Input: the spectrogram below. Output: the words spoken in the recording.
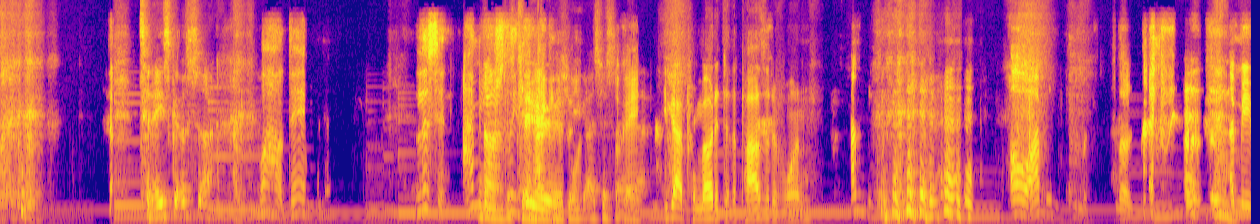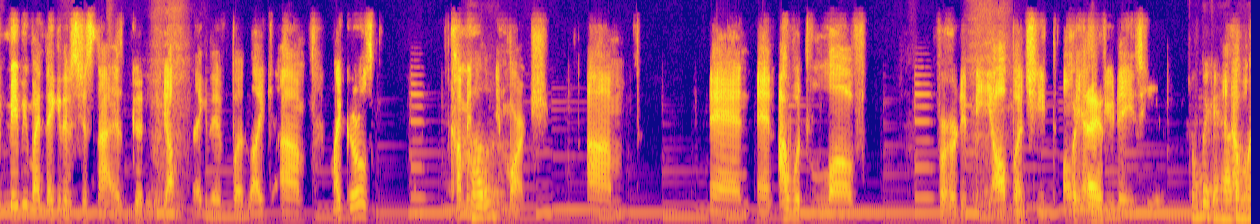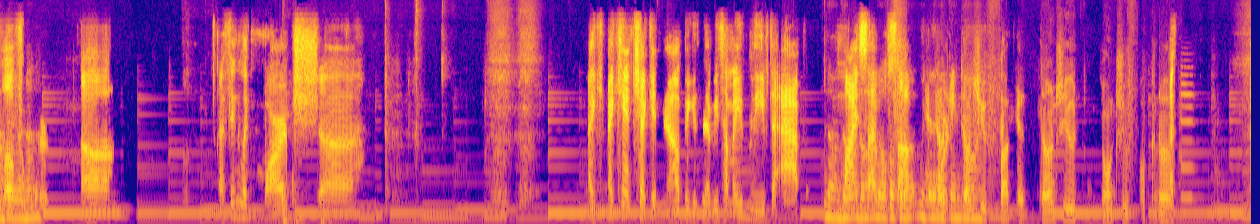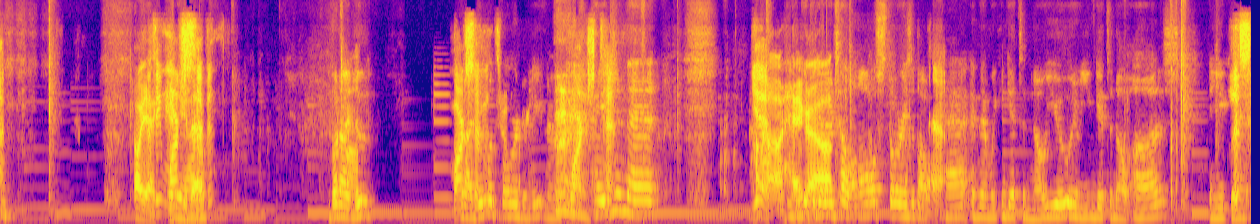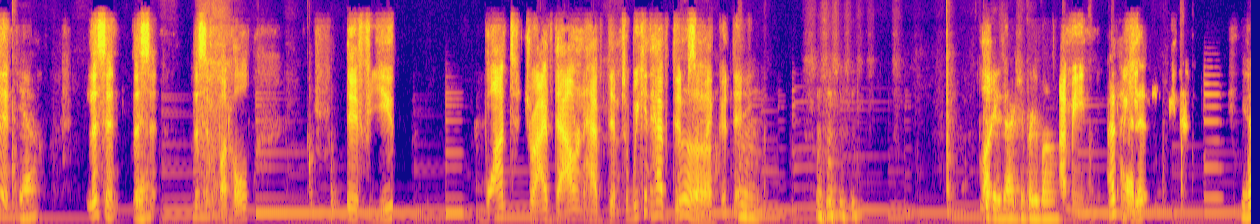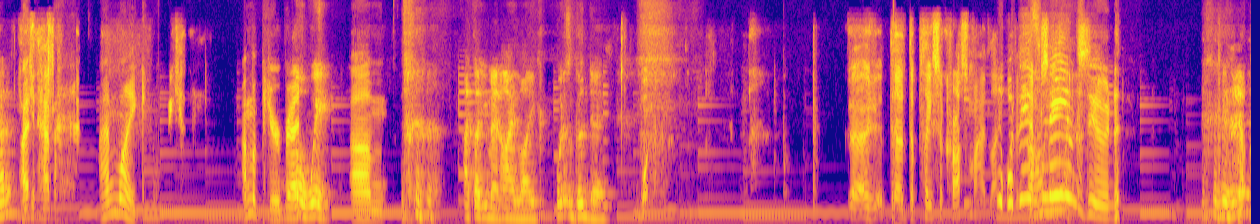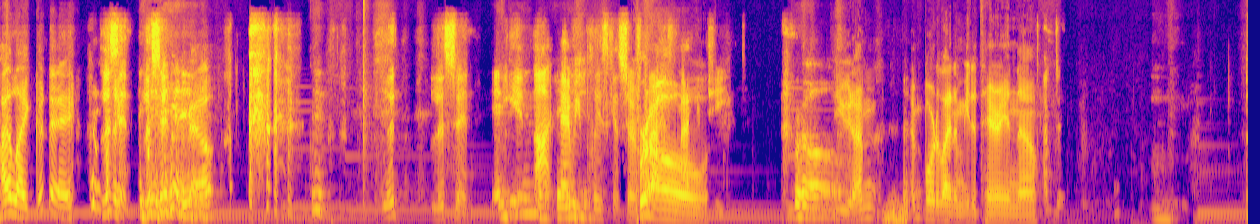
today's gonna suck." Wow, damn. Listen, I'm No, I'm usually just the kidding. I'm happy kidding. You one. guys Okay. You got promoted to the positive one. I'm, oh, I'm. Look, I mean, maybe my negative's just not as good as y'all negative, but like, um, my girl's coming Hello. in March, um, and and I would love for her to meet y'all, but she only What has a few days here, Don't make it and I happen would one day love or for another. her. Uh, I think like March. Uh, I, I can't check it now because every time I leave the app, No, don't, my don't, side don't will look it stop up. We gotta recording. get Don't you fuck it. Don't you don't you fuck it up. I- Oh yeah, I think March do Yeah. that. seventh. But I Um, do. March but I do look forward to meeting her. March 10th. Jeanette. Yeah, Uh, We can hang get together out. tell all stories about Yeah. Pat, and then we can get to know you, and you can get to know us, and you can. Listen. Yeah. Listen, listen, listen, butthole. If you want to drive down and have dim sum, we can have dim sum on Ugh. good day. Hmm. Like, Today's actually pretty bomb. I mean, I've we had can, it. You had it? We can have. I'm like, We can. I'm a purebred. Oh wait. Um, I thought you meant I like. What is a good day? Uh, the the place across from my life. what the- these names, dude? I like good day. Listen, listen, Yeah. listen. Indian not every place can serve Bro. Kraft mac and cheese. Bro. Dude, I'm I'm borderline a Mediterranean now. I'm just,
